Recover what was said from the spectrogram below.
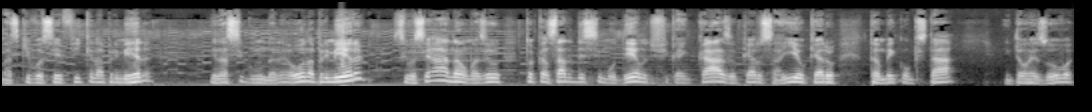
mas que você fique na primeira e na segunda, né? Ou na primeira, se você, ah, não, mas eu tô cansado desse modelo de ficar em casa, eu quero sair, eu quero também conquistar. Então resolva,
